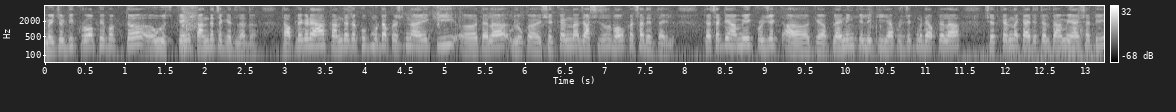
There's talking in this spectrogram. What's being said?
मेजॉरिटी क्रॉप हे फक्त ऊस के कांद्याचं घेतला जातं. तर आपल्याकडे हा कांद्याचा खूप मोठा प्रश्न आहे की त्याला लोक शेतकऱ्यांना जास्तीत जास्त भाव कसा देता येईल? त्यासाठी आम्ही एक प्रोजेक्ट प्लॅनिंग केली की ह्या प्रोजेक्टमध्ये आपल्याला शेतकऱ्यांना काय देता येईल तर आम्ही ह्यासाठी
